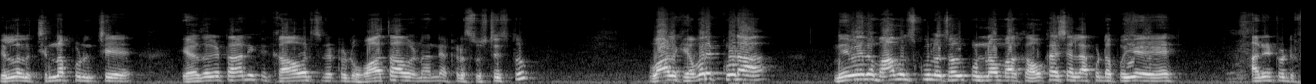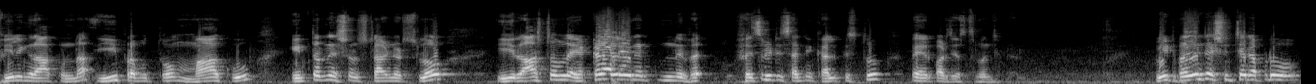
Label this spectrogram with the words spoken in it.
పిల్లలు చిన్నప్పటి నుంచే ఎదగటానికి కావలసినటువంటి వాతావరణాన్ని అక్కడ సృష్టిస్తూ వాళ్ళకి ఎవరికి కూడా మేమేదో మామూలు స్కూల్లో చదువుకుంటున్నాం మాకు అవకాశాలు లేకుండా పోయే అనేటువంటి ఫీలింగ్ రాకుండా ఈ ప్రభుత్వం మాకు ఇంటర్నేషనల్ స్టాండర్డ్స్లో ఈ రాష్ట్రంలో ఎక్కడా లేనటువంటి ఫెసిలిటీస్ అన్ని కల్పిస్తూ మేము ఏర్పాటు చేస్తున్నామని చెప్పారు. వీటి ప్రజెంటేషన్ ఇచ్చేటప్పుడు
